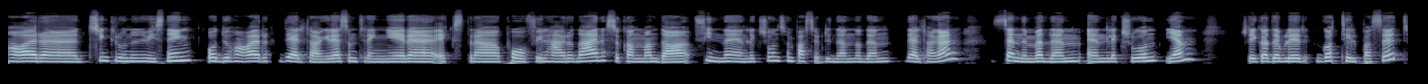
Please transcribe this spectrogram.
har eh, synkron undervisning, og du har deltakere som trenger eh, ekstra påfyll her og der, så kan man da finne en leksjon som passer til den og den deltakeren, sende med dem en leksjon hjem, slik at det blir godt tilpasset,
